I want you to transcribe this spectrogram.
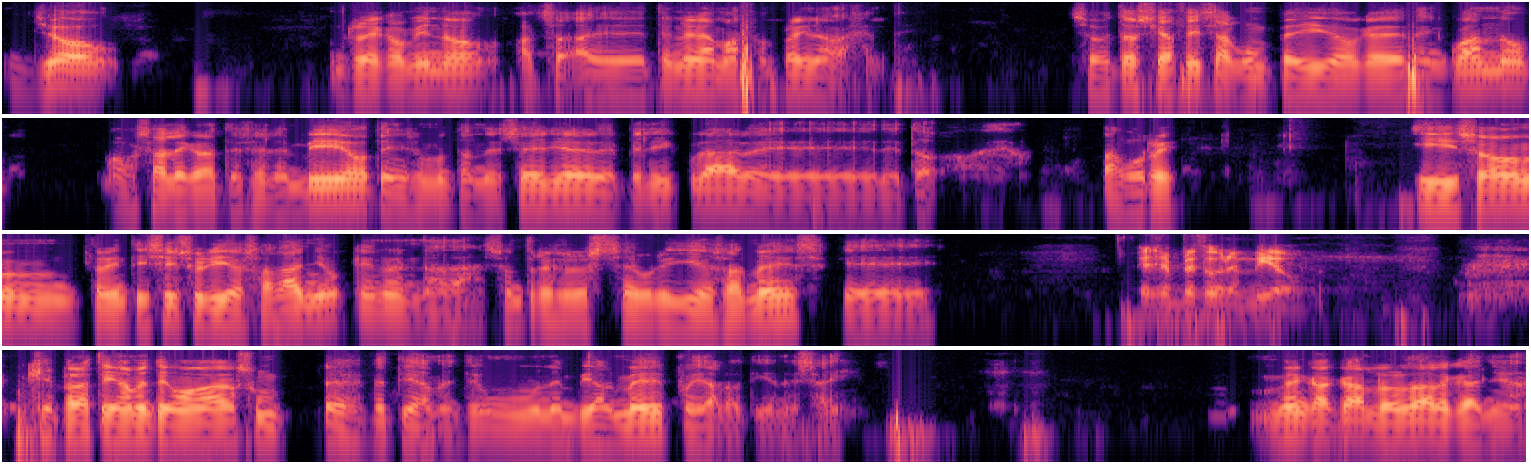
Yo recomiendo eh, tener Amazon Prime a la gente. Sobre todo si hacéis algún pedido que de vez en cuando os sale gratis el envío, tenéis un montón de series, de películas, de, todo. Aburrir. Y son 36 euros al año, que no es nada. Son 3 euros al mes que... Es el precio de un envío que prácticamente como hagas un, efectivamente, un envío al mes, pues ya lo tienes ahí. Venga, Carlos, dale caña.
